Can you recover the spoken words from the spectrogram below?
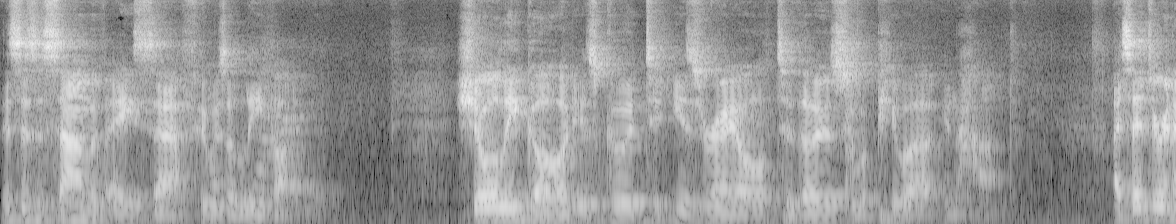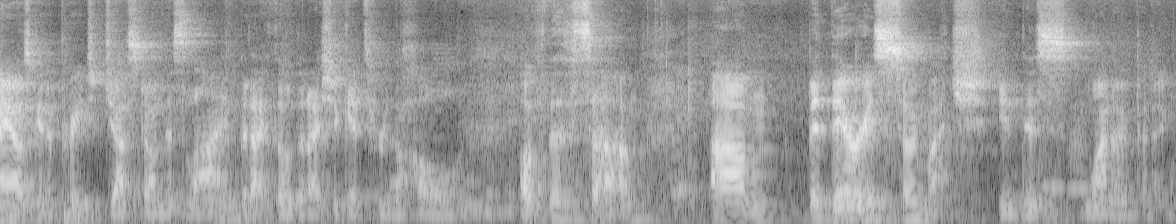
This is a psalm of Asaph, who was a Levite. Surely God is good to Israel, to those who are pure in heart. I said to Renee I was going to preach just on this line, but I thought that I should get through the whole of the psalm. Um, but there is so much in this one opening.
